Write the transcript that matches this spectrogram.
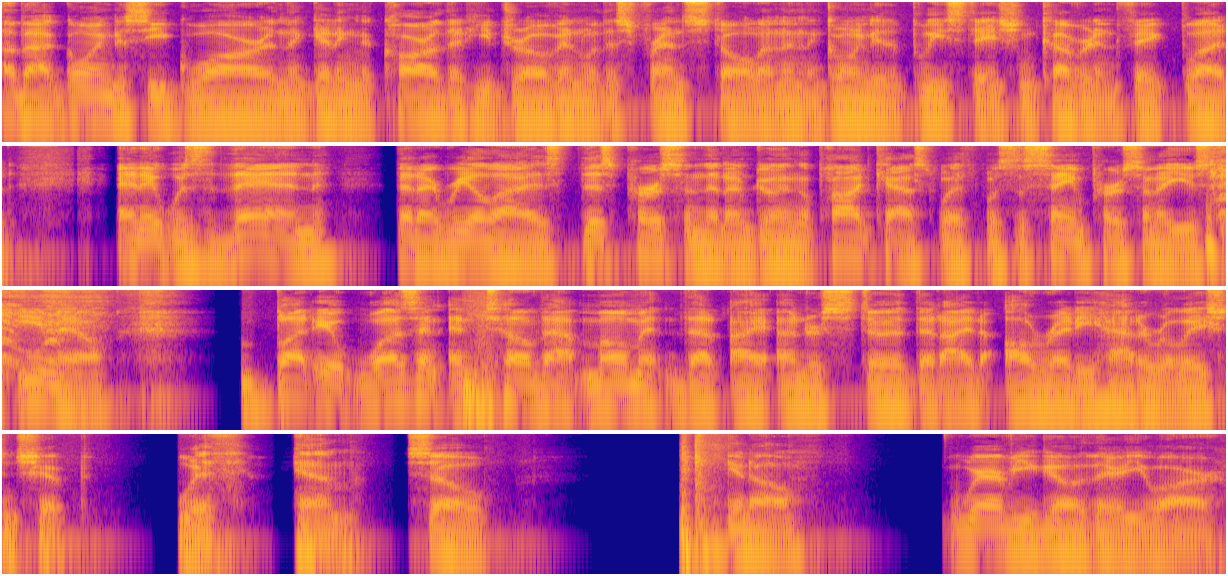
about going to see Gwar and then getting the car that he drove in with his friends stolen and then going to the police station covered in fake blood. And it was then that I realized this person that I'm doing a podcast with was the same person I used to email. but it wasn't until that moment that I understood that I'd already had a relationship with him. So, you know, wherever you go, there you are.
